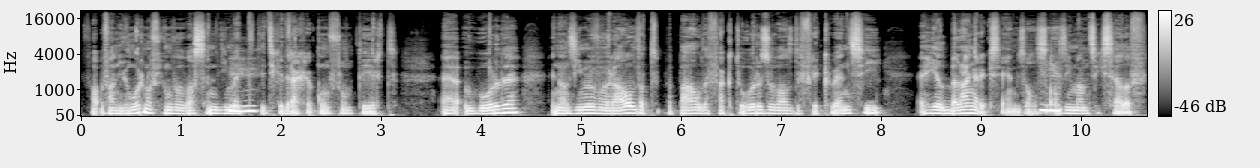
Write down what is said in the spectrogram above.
van, van jongeren of jongvolwassenen die mm -hmm. met dit gedrag geconfronteerd uh, worden. En dan zien we vooral dat bepaalde factoren, zoals de frequentie, heel belangrijk zijn. Dus als, Ja. als iemand zichzelf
